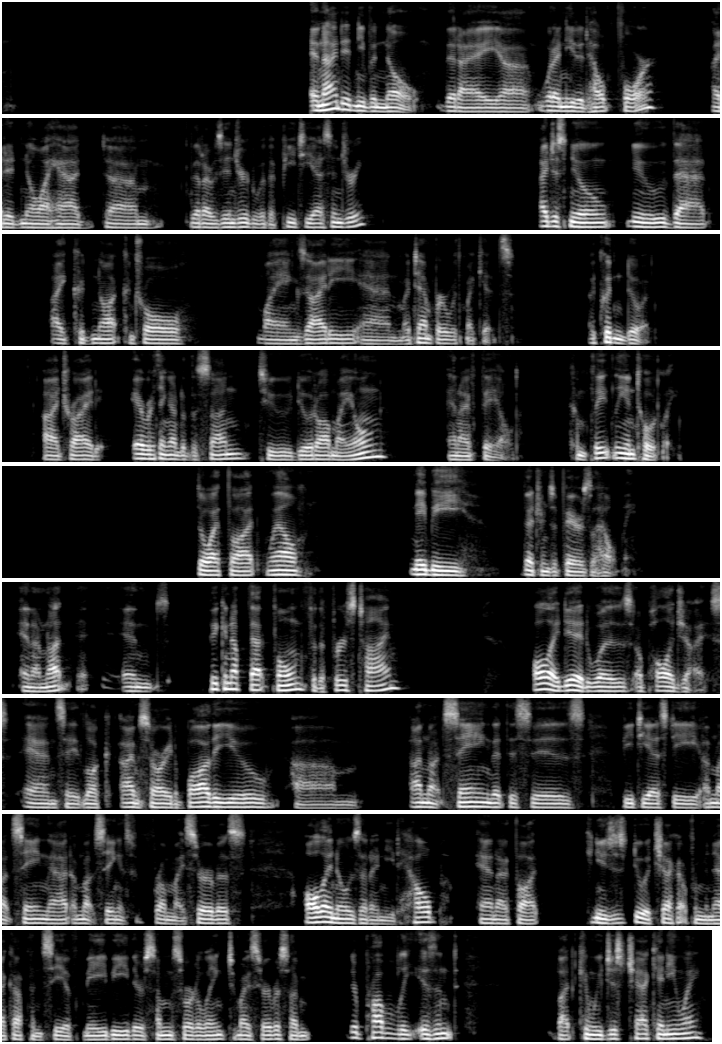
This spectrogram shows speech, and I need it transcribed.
And I didn't even know that I, uh, what I needed help for. I didn't know I had, um, that I was injured with a PTS injury. I just knew, knew that I could not control my anxiety and my temper with my kids. I couldn't do it. I tried everything under the sun to do it on my own, and I failed completely and totally. So I thought, well, maybe Veterans Affairs will help me. and I'm not, and picking up that phone for the first time, all I did was apologize and say, look, I'm sorry to bother you. Um, I'm not saying that this is PTSD. I'm not saying that. I'm not saying it's from my service. All I know is that I need help. And I thought, can you just do a checkup from the neck up and see if maybe there's some sort of link to my service? I'm there probably isn't, but can we just check anyway?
